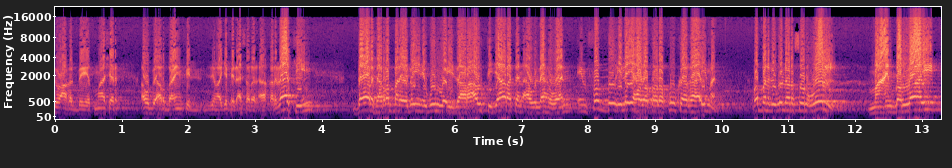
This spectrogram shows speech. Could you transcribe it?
تعقد ب 12 أو ب 40 في زي ما جاء في الأثر الآخر. لكن دائرة ربنا يبين يقول وإذا رأوا تجارة أو لهوا انفضوا إليها وتركوك غائما. ربنا بيقول للرسول غل ما عند الله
